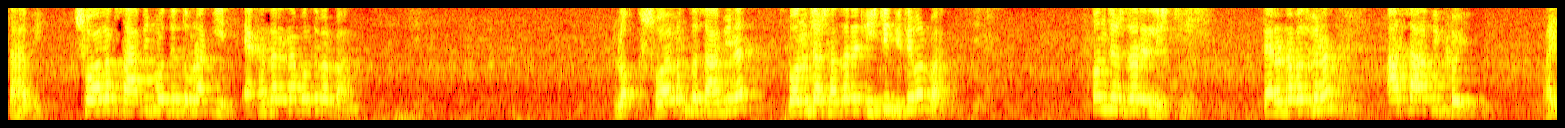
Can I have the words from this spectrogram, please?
সাহাবি সোয়ালক সাহাবির মধ্যে তোমরা কি এক হাজারের নাম বলতে পারবা লক্ষ, সোয়া লক্ষ চাহাবি না? পঞ্চাশ হাজারের লিস্টি দিতে পারবা? পঞ্চাশ হাজারের লিস্টি তেরোটা বাজবে না? আর সাহাবি কই? ভাই,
